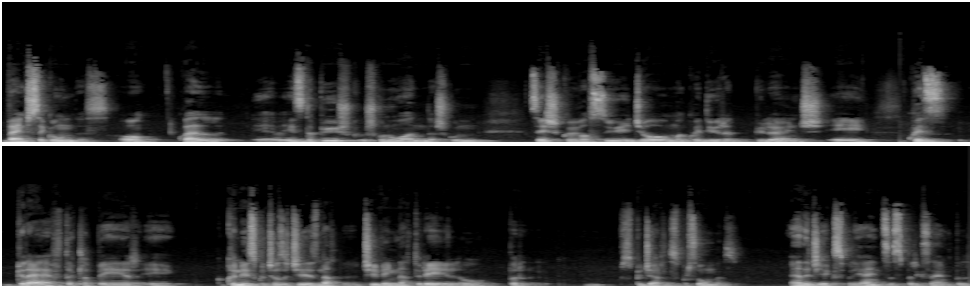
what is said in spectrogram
20 secondi, oh? Quel is dapy shkon onda, que o kwe vasu e jo, ma kwe dyra py lunch e quez grev da claper e cones quel cosa ci ci para naturel o per spiegare le persone. Ed di esperienze, per esempio,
